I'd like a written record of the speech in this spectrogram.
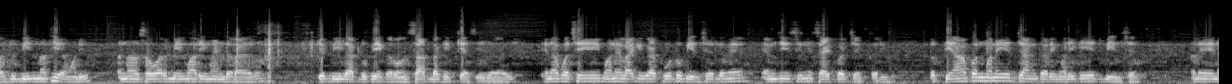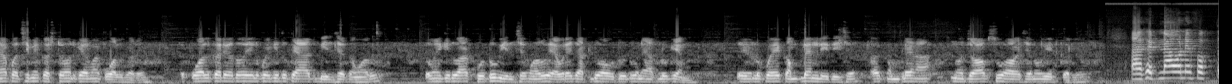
હજુ બિલ નથી મળ્યું, અને સવારે બિલમાં રિમાઇન્ડર આવ્યો હતો. કે બિલ આટલું પે કરવાનું સાત લાખ એક્યાસી હજાર આવ્યું એના પછી મને લાગ્યું કે આ ખોટું બિલ છે, એટલે મેં એમજીસીની સાઇટ પર ચેક કર્યું તો ત્યાં પણ મને એ જ જાણકારી મળી કે એ જ બિલ છે. અને એના પછી મેં કસ્ટમર કેરમાં કોલ કર્યો. તો કોલ કર્યો તો એ લોકોએ કીધું કે આ જ બિલ છે તમારું. તો મેં કીધું, આ ખોટું બિલ છે, મારું એવરેજ આટલું આવતું હતું ને આટલું કેમ? તો એ લોકોએ કમ્પ્લેન લીધી છે. હવે કમ્પ્લેનનો જવાબ શું આવે છે એનો વેઇટ કર્યો આ ઘટનાઓને ફક્ત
